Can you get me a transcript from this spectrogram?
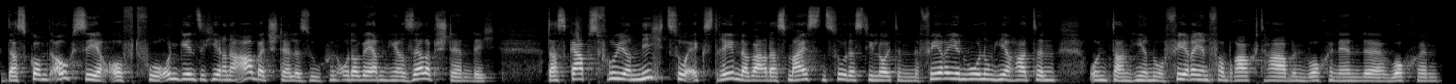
Das kommt auch sehr oft vor und gehen sich hier eine Arbeitsstelle suchen oder werden hier selbstständig. Das gab's früher nicht so extrem. Da war das meistens so, dass die Leute eine Ferienwohnung hier hatten und dann hier nur Ferien verbracht haben, Wochenende, Wochen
